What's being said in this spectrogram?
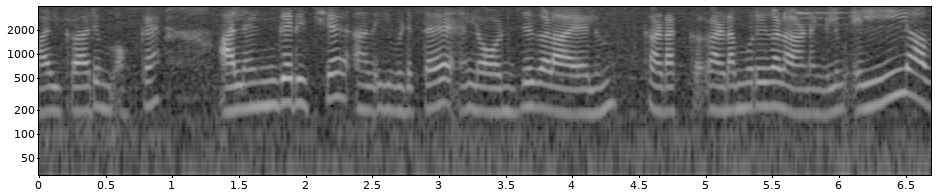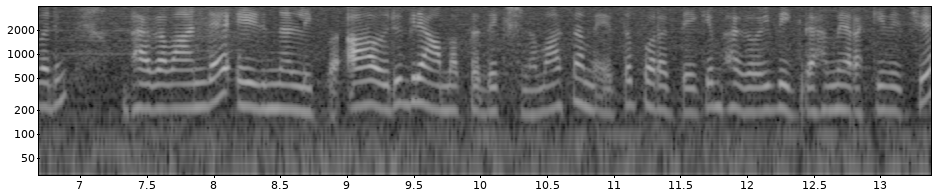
ആൾക്കാരും ഒക്കെ അലങ്കരിച്ച് ഇവിടുത്തെ ലോഡ്ജുകളായാലും കട കടമുറികളാണെങ്കിലും എല്ലാവരും ഭഗവാന്റെ എഴുന്നള്ളിപ്പ് ആ ഒരു ഗ്രാമപ്രദക്ഷിണം ആ സമയത്ത് പുറത്തേക്ക് ഭഗവത് വിഗ്രഹം ഇറക്കി വെച്ച്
